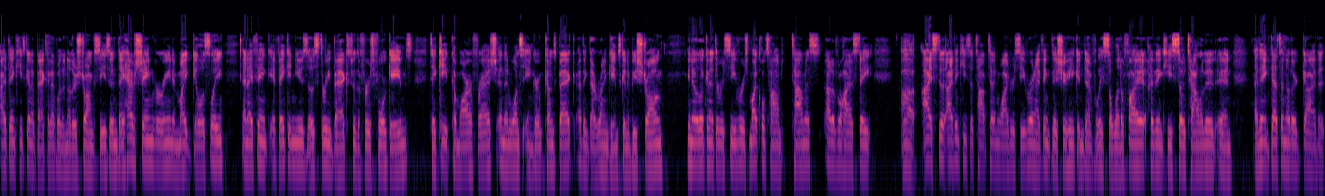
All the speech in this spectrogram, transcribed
I think he's going to back it up with another strong season. They have Shane Vereen and Mike Gillislee. And I think if they can use those three backs through the first four games to keep Kamara fresh, and then once Ingram comes back, I think that running game's going to be strong. You know, looking at the receivers, Michael Tom- Thomas out of Ohio State. Uh, I still I think he's a top ten wide receiver, and I think this year he can definitely solidify it. I think he's so talented, and I think that's another guy that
